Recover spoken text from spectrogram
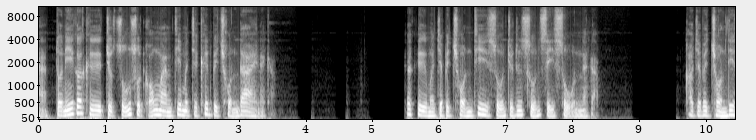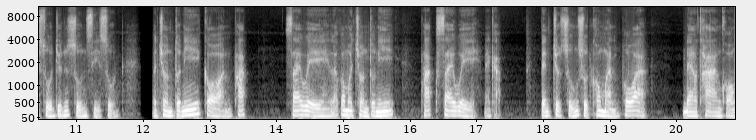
อ่าตัวนี้ก็คือจุดสูงสุดของมันที่มันจะขึ้นไปชนได้นะครับ ก็คือมันจะไปชนที่ 0.040 นะครับเขาจะไปชนที่ 0.040 มาชนตัวนี้ก่อนพักไซเวย์แล้วก็มาชนตัวนี้พักไซเวย์นะครับ เป็นจุดสูงสุดของมัน เพราะว่าแนวทางของ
